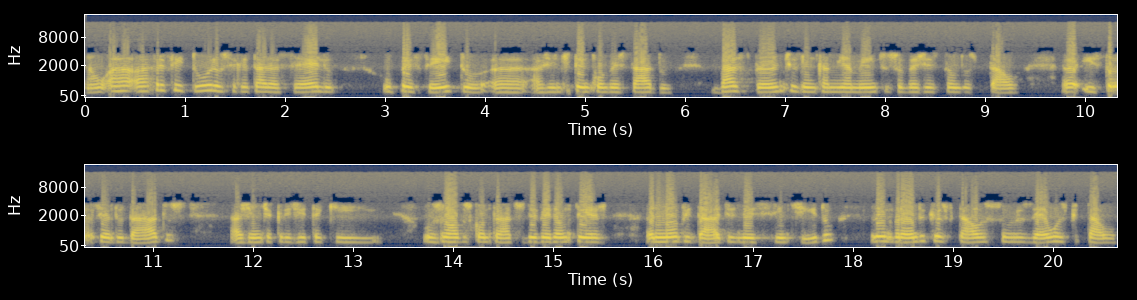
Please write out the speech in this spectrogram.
Não, a, a prefeitura, o secretário Acélio, o prefeito, uh, a gente tem conversado bastante, os encaminhamentos sobre a gestão do hospital uh, estão sendo dados. A gente acredita que os novos contratos deverão ter uh, novidades nesse sentido. Lembrando que o Hospital São José é um hospital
